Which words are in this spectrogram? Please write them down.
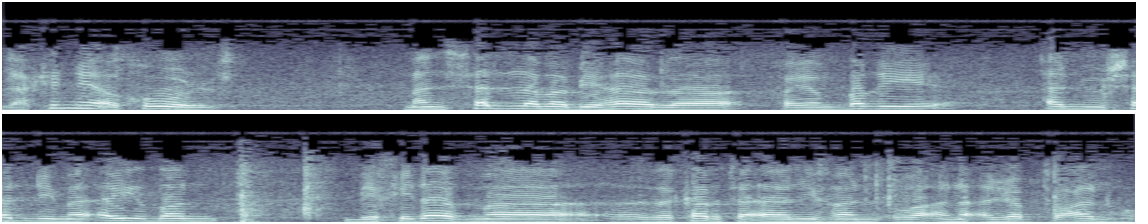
لكني أقول من سلم بهذا فينبغي أن يسلم أيضا بخلاف ما ذكرت آنفا وأنا أجبت عنه.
